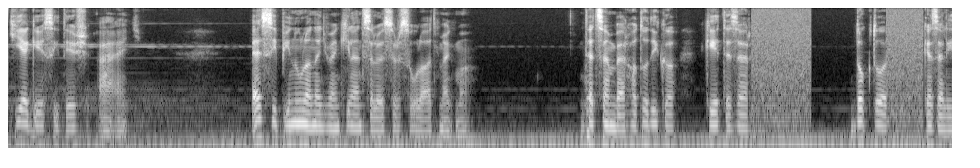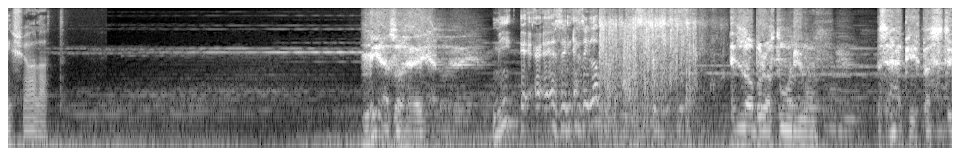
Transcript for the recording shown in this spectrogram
Kiegészítés A1. SCP-049 először szólalt meg ma. December 6-a 2000 doktor kezelése alatt. Mi ez a hely? Mi? E- Ez egy, ez egy lap... Egy laboratórium. Ez elképesztő.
